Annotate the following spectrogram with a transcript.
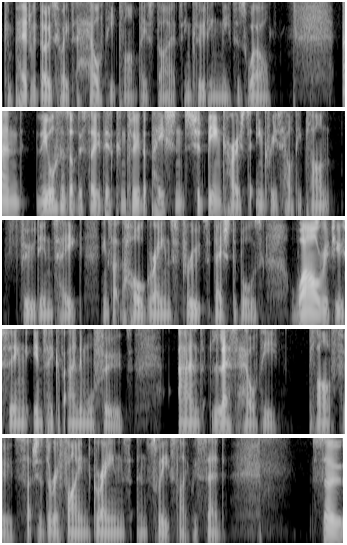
compared with those who ate a healthy plant based diet, including meat as well. And the authors of this study did conclude that patients should be encouraged to increase healthy plant food intake, things like the whole grains, fruits, vegetables, while reducing intake of animal foods and less healthy plant foods, such as the refined grains and sweets, like we've said. So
